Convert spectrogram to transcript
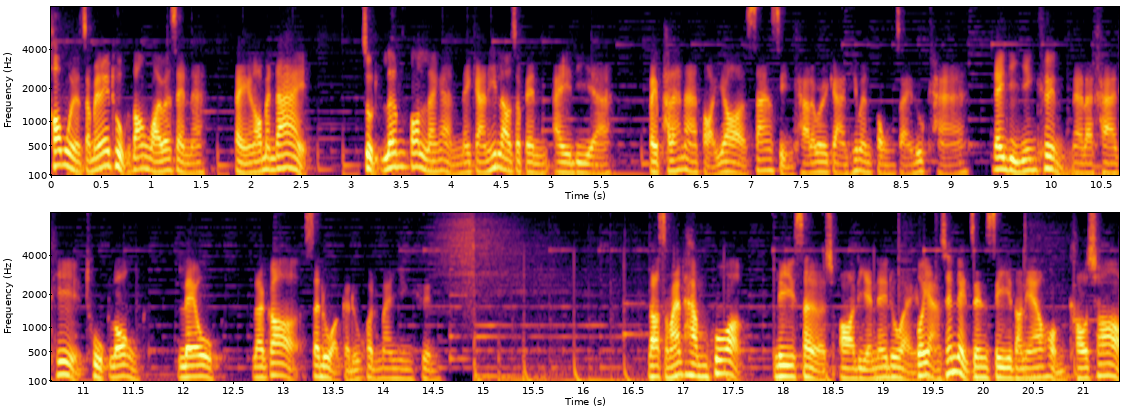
ข้อมูลอาจจะไม่ได้ถูกต้อง100%นต์นะแต่อย่างน้อยมันได้จุดเริ่มต้นแล้วกัน ในการที่เราจะเป็นไอเดียไปพัฒนาต่อยอดสร้างสินค้าและบริการที่มันตรงใจลูกค้าได้ดียิ่งขึ้น ในราคาที่ถูกลงเร็ว แล้วก็สะดวกกับทุกคนมากยิ่งขึ้น เราสามารถทำพวก Research Audience ได้ด้วย ตัวอย่างเช่นเด็ก Gen Z ตอนนี้ผมเขาชอบ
